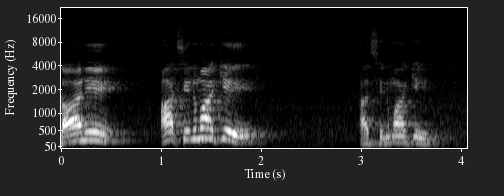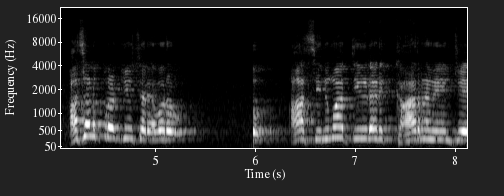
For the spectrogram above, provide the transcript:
కానీ ఆ సినిమాకి ఆ సినిమాకి అసలు ప్రొడ్యూసర్ ఎవరు? ఆ సినిమా తీయడానికి కారణం ఏంటి?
